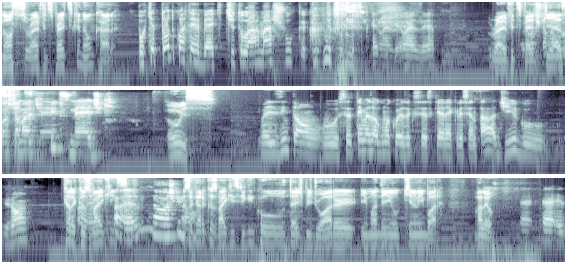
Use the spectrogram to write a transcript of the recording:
Nossa, o Ryan Fitzpatrick não, cara. Porque todo quarterback titular machuca quando o Fitzpatrick é o reserva. Ryan Fitzpatrick é essa. chamar de Fitzmagic. Ou isso. Mas então, você tem mais alguma coisa que vocês querem acrescentar? Digo, João? Cara, que os Vikings. Ah, é? Não, acho que não. Eu só quero que os Vikings fiquem com o Ted Bridgewater e mandem o Keenum embora. Valeu. É, é,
